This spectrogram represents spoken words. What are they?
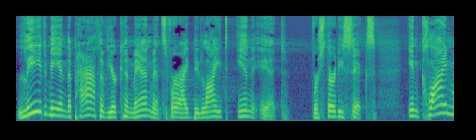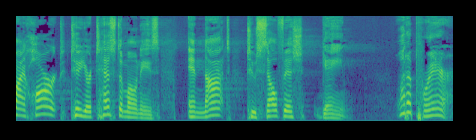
Lead me in the path of your commandments, for I delight in it. Verse 36 Incline my heart to your testimonies and not to selfish gain. What a prayer!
